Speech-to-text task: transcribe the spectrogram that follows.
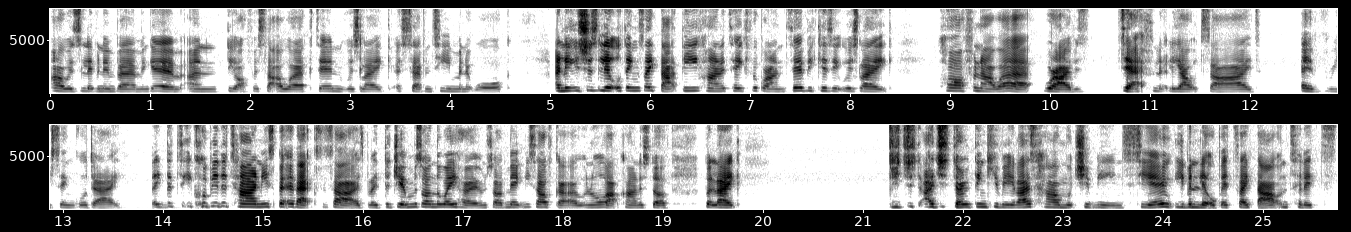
I was living in Birmingham, and the office that I worked in was like a seventeen minute walk, and it was just little things like that that you kind of take for granted because it was like half an hour where I was definitely outside every single day. Like the, it could be the tiniest bit of exercise, but like the gym was on the way home, so I'd make myself go and all that kind of stuff. But like you just I just don't think you realise how much it means to you, even little bits like that until it's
